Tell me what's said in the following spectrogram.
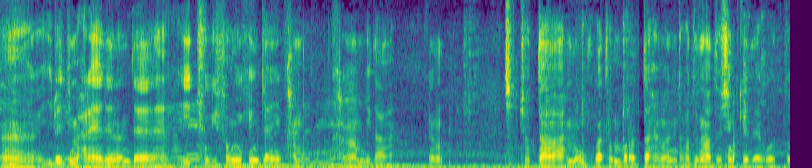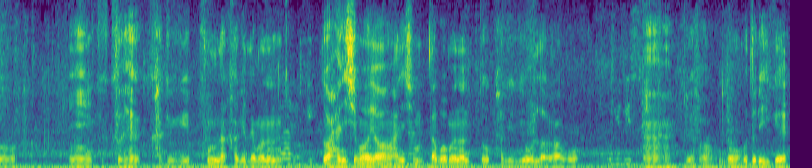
아, 이러지 말아야 되는데 이 투기성이 굉장히 강, 강합니다. 그냥 집 좋다 하면 누가 돈 벌었다 하면 어디나도 심게 되고 또 예, 그, 그해 가격이 폭락하게 되면은 또 안 심어요. 안 심다 보면은 또 가격이 올라가고 아, 그래서 농부들이 이게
